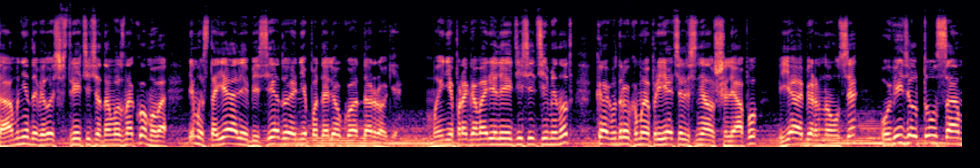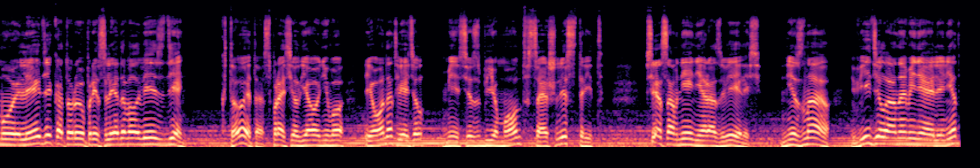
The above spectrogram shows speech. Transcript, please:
Там мне довелось встретить одного знакомого, и мы стояли, беседуя неподалеку от дороги. Мы не проговорили десяти минут, как вдруг мой приятель снял шляпу, я обернулся, увидел ту самую леди, которую преследовал весь день. «Кто это?» – спросил я у него, и он ответил «Миссис Бьюмонт с Эшли-стрит». Все сомнения развеялись. Не знаю, видела она меня или нет,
